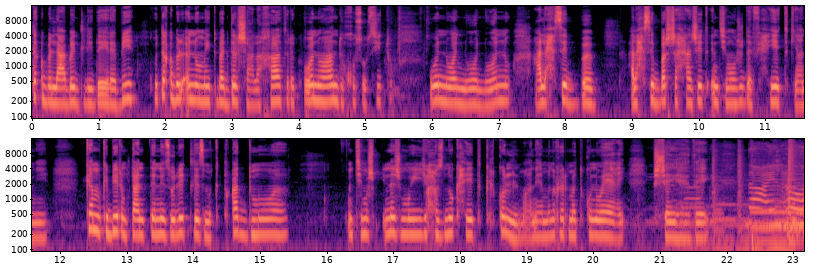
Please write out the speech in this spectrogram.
تقبل العباد اللي دايرة بيه وتقبل إنه ما يتبدلش على خاطرك وإنه عنده خصوصيته وإنه وإنه وإنه وإنه. على حساب على حساب برشا حاجات أنت موجودة في حياتك يعني كم كبير متاع التنازلات لازمك تقدمه. انت مش نجموا يحزنوك حياتك الكل معناها من غير ما تكون واعي بالشي هذا. الهوى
